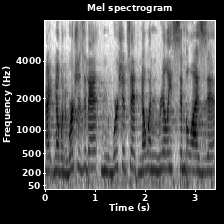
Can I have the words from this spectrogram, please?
Right? No one worships it, worships it, no one really symbolizes it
